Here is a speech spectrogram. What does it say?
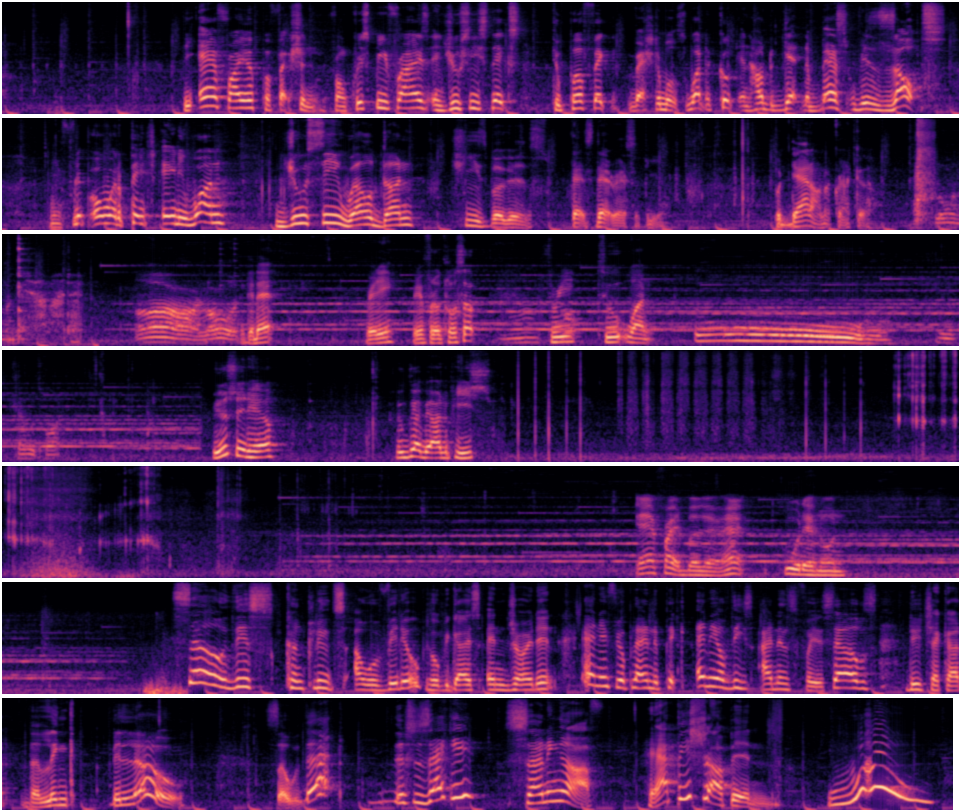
The Air Fryer Perfection, from crispy fries and juicy steaks to perfect vegetables, what to cook and how to get the best results. You flip over to page 81, juicy, well done cheeseburgers. That's that recipe. Put that on a cracker. Yeah, man, dude. Oh, Lord. Look at that. Ready? Ready for the close up? Mm. Three, two, one. Ooh. Camera's hot. You sit here. You grab your other piece. Air fried burger, right? Who would have known? So this concludes our video. We hope you guys enjoyed it. And if you're planning to pick any of these items for yourselves, do check out the link below. So with that, this is Zaki signing off. Happy shopping! Woohoo!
